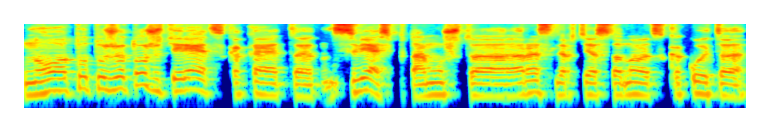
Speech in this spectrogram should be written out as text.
Но тут уже тоже теряется какая-то связь, потому что рестлер тебе становится какой-то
